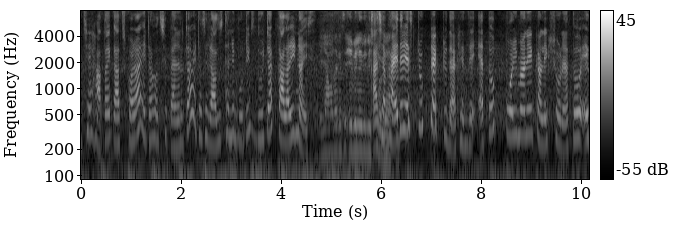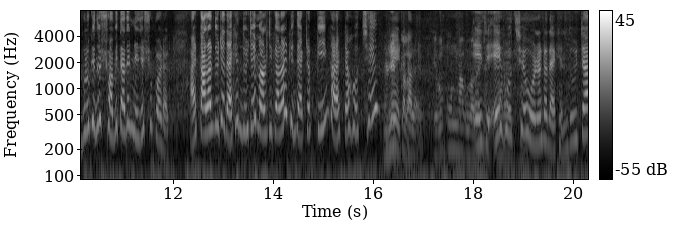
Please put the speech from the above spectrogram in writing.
আছে হাতায় কাজ করা। এটা হচ্ছে প্যানেলটা এটা হচ্ছে রাজস্থানি বুটিক্স দুইটা কালারই নাইস আচ্ছা ভাইদের স্টকটা একটু দেখেন যে এত পরিমাণে কালেকশন এত এগুলো কিন্তু সবই তাদের নিজস্ব প্রোডাক্ট আর কালার দুইটা দেখেন দুইটাই মাল্টি কালার কিন্তু একটা পিঙ্ক আর একটা হচ্ছে রেড কালার এবং ওন্নাগুলো এই যে এই হচ্ছে ওড়নাটা দেখেন দুইটা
